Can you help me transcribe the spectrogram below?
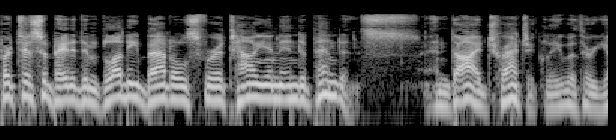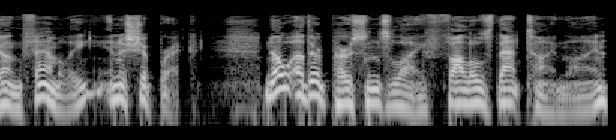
participated in bloody battles for Italian independence, and died tragically with her young family in a shipwreck. No other person's life follows that timeline,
